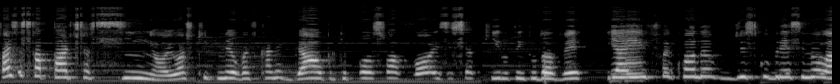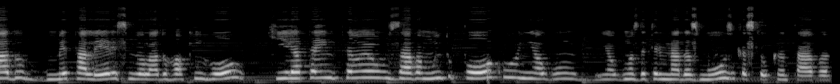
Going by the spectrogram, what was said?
faz essa parte assim, ó. Eu acho que, meu, vai ficar legal, porque, pô, sua voz, isso e aquilo, tem tudo a ver. E aí foi quando eu descobri esse meu lado metaleiro, esse meu lado rock and roll, que até então eu usava muito pouco em, algum, em algumas determinadas músicas que eu cantava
